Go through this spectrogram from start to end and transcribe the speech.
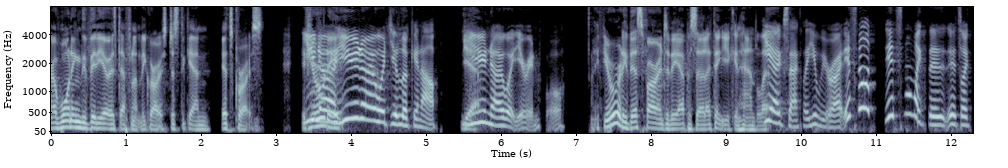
Uh, warning, the video is definitely gross. Just again, it's gross. If you know, already, you know what you're looking up. Yeah. You know what you're in for. if you're already this far into the episode, I think you can handle it. Yeah, exactly. You'll be right. It's not. It's not like the. It's like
